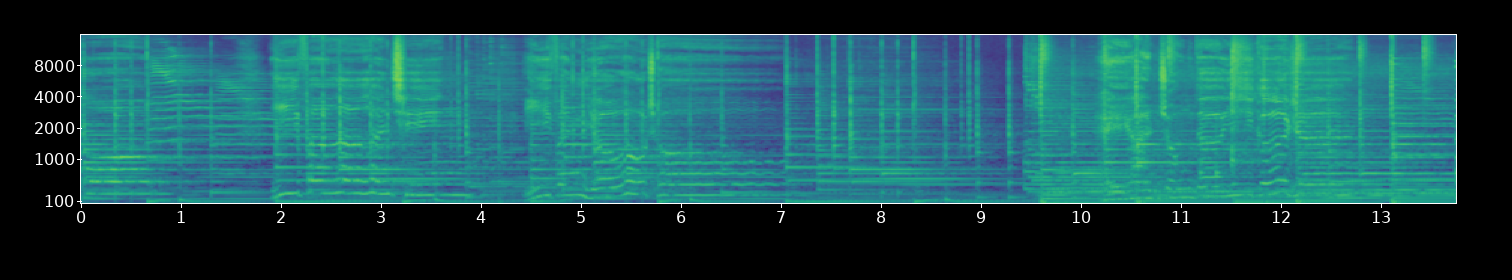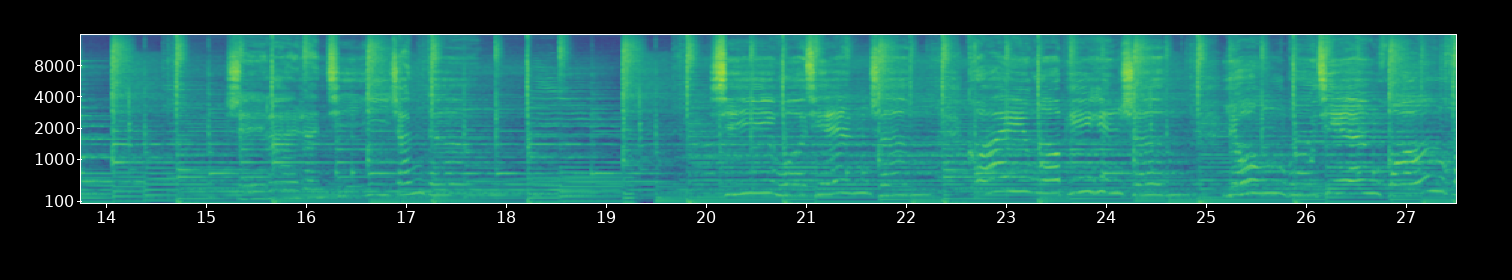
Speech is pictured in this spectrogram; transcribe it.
迫。一份恩情，一份忧愁。中的一个人，谁来燃起一盏灯？惜我前程，快我平生，永不见黄昏。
